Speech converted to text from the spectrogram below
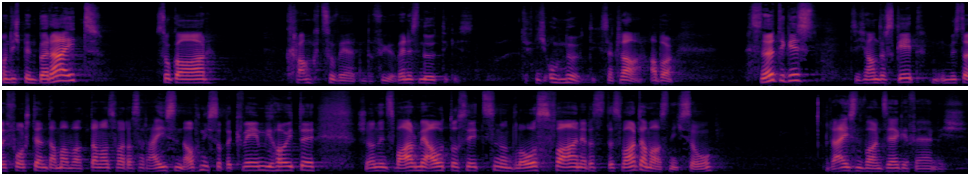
Und ich bin bereit, sogar krank zu werden dafür, wenn es nötig ist. Nicht unnötig, ist ja klar, aber es nötig ist, es nicht anders geht. Ihr müsst euch vorstellen, damals war das Reisen auch nicht so bequem wie heute. Schon ins warme Auto sitzen und losfahren, ja, das, das war damals nicht so. Reisen waren sehr gefährlich.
